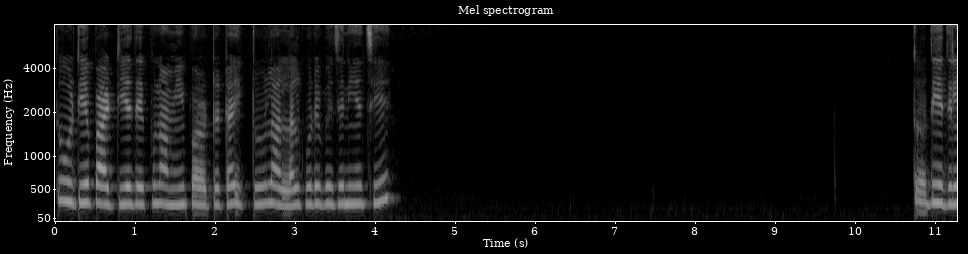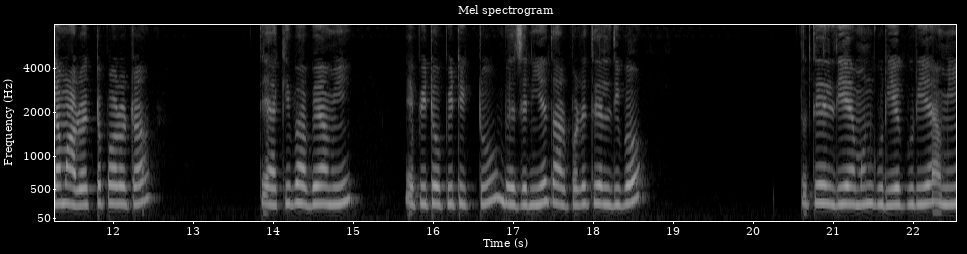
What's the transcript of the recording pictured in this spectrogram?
তো উল্টিয়ে পাল্টিয়ে দেখুন আমি পরোটাটা একটু লাল লাল করে ভেজে নিয়েছি। তো দিয়ে দিলাম আরও একটা পরোটা। তো একইভাবে আমি এপিট ওপিট একটু ভেজে নিয়ে তারপরে তেল দিব। তো তেল দিয়ে এমন ঘুরিয়ে ঘুরিয়ে আমি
